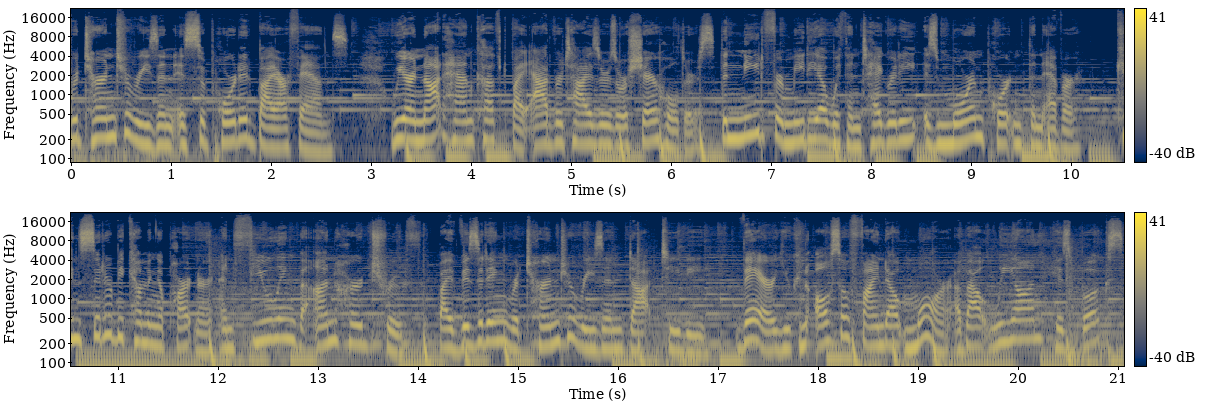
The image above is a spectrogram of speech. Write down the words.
Return to Reason is supported by our fans. We are not handcuffed by advertisers or shareholders. The need for media with integrity is more important than ever. Consider becoming a partner and fueling the unheard truth by visiting returntoreason.tv. There, you can also find out more about Leon, his books,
